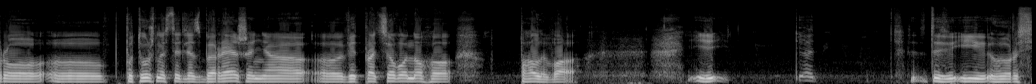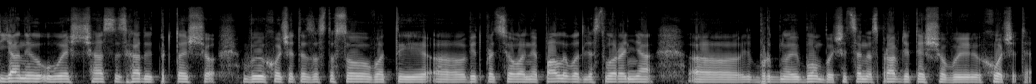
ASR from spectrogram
Про е, потужності для збереження е, відпрацьованого палива. І і росіяни увесь час згадують про те, що ви хочете застосовувати е, відпрацьоване паливо для створення е, брудної бомби. Чи це насправді те, що ви хочете?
